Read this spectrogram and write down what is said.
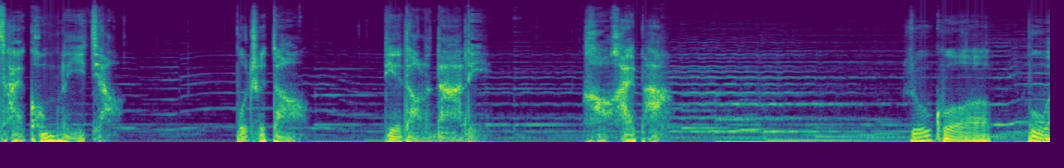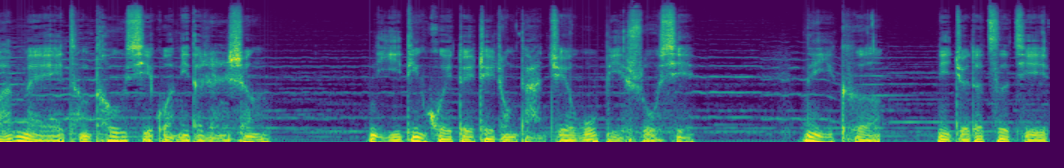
踩空了一脚。”不知道跌到了哪里，好害怕。如果不完美曾偷袭过你的人生，你一定会对这种感觉无比熟悉。那一刻，你觉得自己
